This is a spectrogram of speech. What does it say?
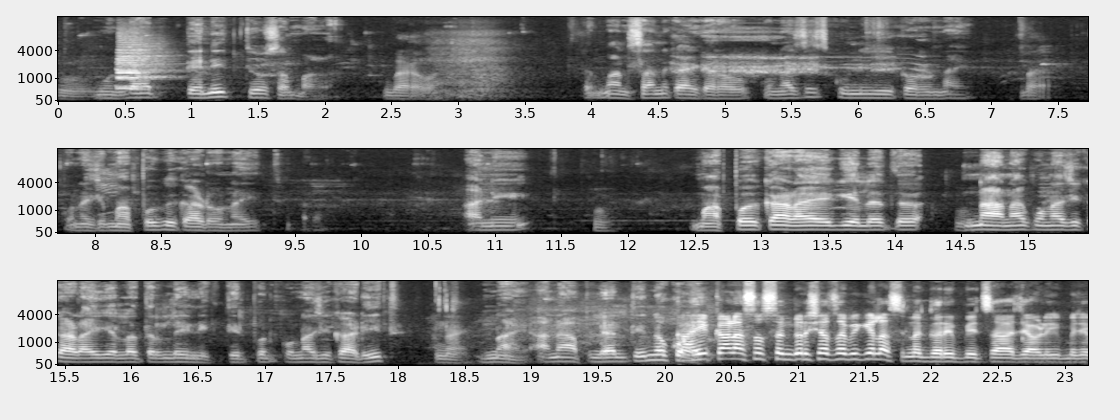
मुद्दा त्यांनी तो सांभाळला. बरोबर. तर माणसानं काय करावं? कुणाचीच कुणीही करू नये. बर. कोणाची मापं बी काढू नाहीत आणि हं. मापं काढाय गेलं तर नाना कोणाची काढाय गेला तर लय निघतील पण कोणाची काढीत नाही. नाही. आणि आपल्याला ती नको काही काळ असा संघर्षाचा बी गेला असेल ना गरिबीचा ज्यावेळी म्हणजे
